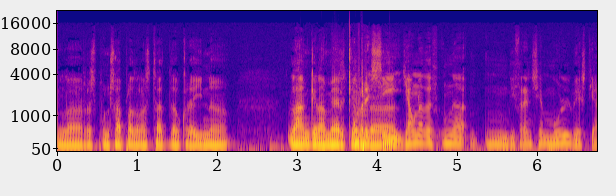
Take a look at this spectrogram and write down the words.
la responsable de l'estat d'Ucraïna l'Angela Merkel Hombre, de... sí, hi ha una, una diferència molt bèstia.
